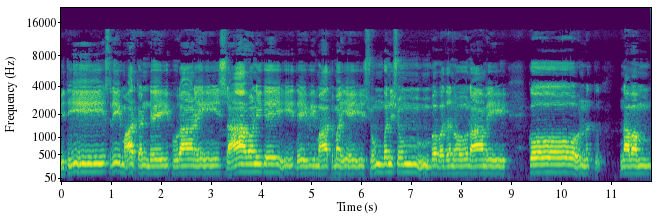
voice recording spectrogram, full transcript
इति श्रीमार्कण्डे पुराणे श्रावणिके देवीमात्मये शुम्भनिशुम्भवदनो नामे को नवम्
